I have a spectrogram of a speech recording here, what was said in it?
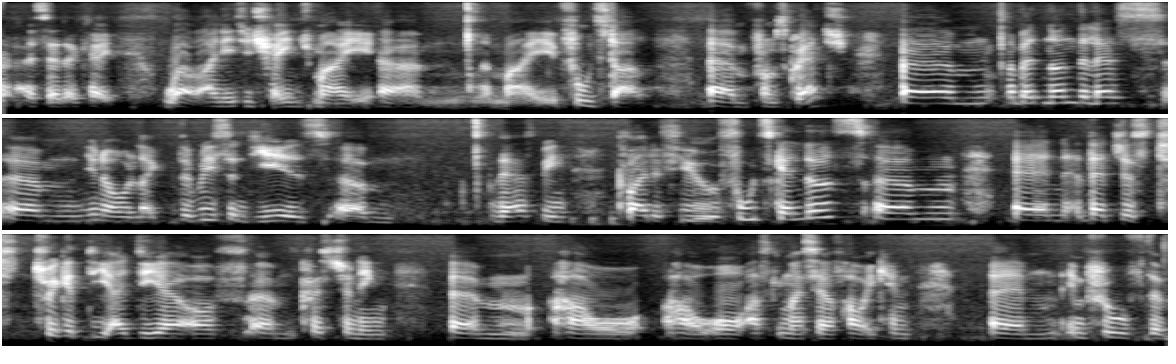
I said, okay, well, I need to change my um, my food style um, from scratch. Um, but nonetheless, um, you know, like the recent years, um, there has been quite a few food scandals, um, and that just triggered the idea of questioning how how or asking myself how I can um, improve the,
